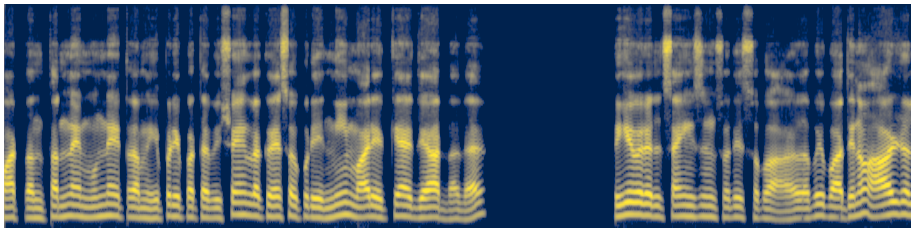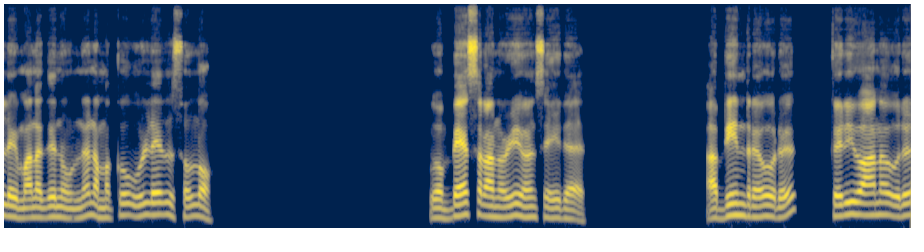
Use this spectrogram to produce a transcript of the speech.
மாற்றம் தன்னை முன்னேற்றம் இப்படிப்பட்ட விஷயங்களை பேசக்கூடிய நீ மாதிரி இருக்கே இருந்ததை பிஹேவியரல் சயின்ஸ்னு சொல்லி சொல்லுவாங்க அதில் போய் பார்த்தீங்கன்னா ஆழ்நிலை மனதுன்னு ஒன்று நமக்கு உள்ளேது சொல்லும். இவன் பேசுகிறான் வழி இவன் செய்த அப்படின்ற ஒரு தெளிவான ஒரு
